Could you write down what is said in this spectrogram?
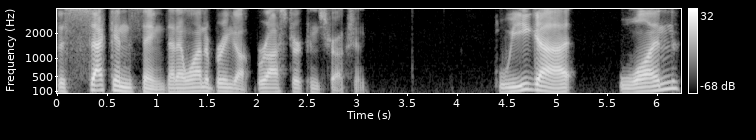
The second thing that I want to bring up roster construction. We got one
